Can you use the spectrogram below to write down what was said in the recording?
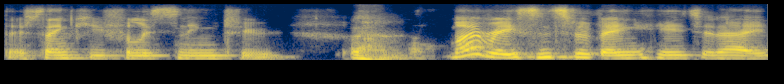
thank you for listening to my reasons for being here today.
